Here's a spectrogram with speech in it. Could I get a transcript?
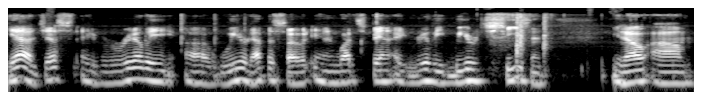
Yeah, just a really uh, weird episode in what's been a really weird season. You know, um,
